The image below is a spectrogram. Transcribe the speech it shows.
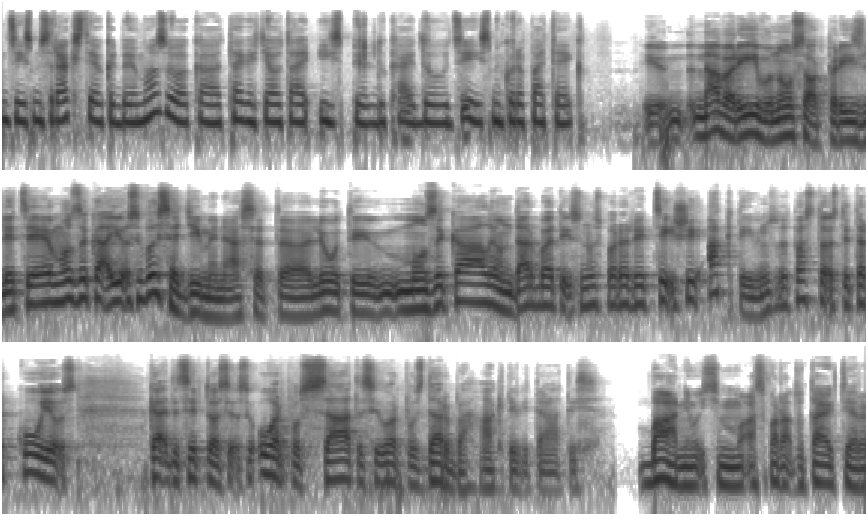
dzīsmas rakstīju, kad biju mazākā, tagad jau tā izpildu kādu dzīsmi, kura patīk. Nav arī īvu nosaukt par izlicēju muzikā. Jūs visi ģimene esat ļoti muzikāli un darbojaties, un vispār arī cīši aktīvi. Nu, pastāstiet, ar ko jūs, kādas ir tos jūsu orpus sātas, orpus darba aktivitātes bērni, es varētu teikt, ir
